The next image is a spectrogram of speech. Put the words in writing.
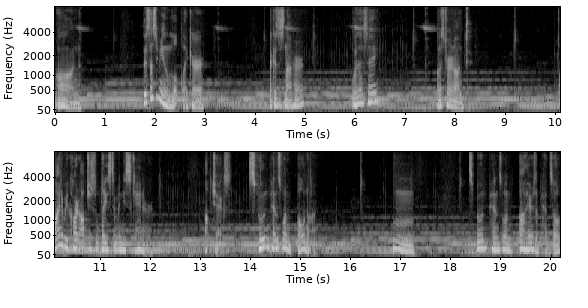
on. This doesn't even look like her. I guess it's not her. What did I say? Oh, let's turn it on. Find the required objects and place them in the scanner. Objects. Spoon, pencil, and bow knot. Hmm. Spoon, pencil, and oh, here's a pencil.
